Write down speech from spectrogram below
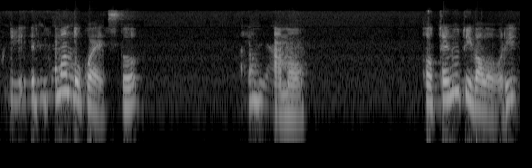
quindi richiamando questo, abbiamo ottenuto i valori,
